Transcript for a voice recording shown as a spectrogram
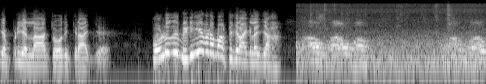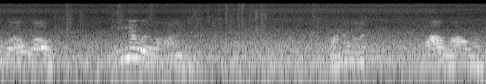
எப்படி எல்லாம் சோதிக்கிறாங்க பொழுது விடிய விட மாட்டேங்கிறாங்களே ஐயா. Wow wow wow wow wow wow wow என்ன ஒரு வானம் இது. வனம் வனம். வாவ் வாவ் வாவ்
